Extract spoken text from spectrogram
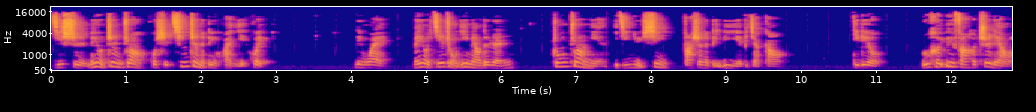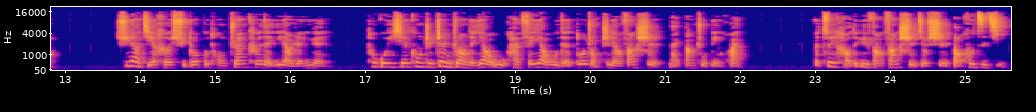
即使没有症状或是轻症的病患也会。另外，没有接种疫苗的人、中壮年以及女性发生的比例也比较高。第六，如何预防和治疗？需要结合许多不同专科的医疗人员，透过一些控制症状的药物和非药物的多种治疗方式来帮助病患。而最好的预防方式就是保护自己，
